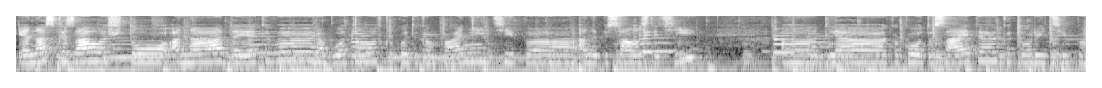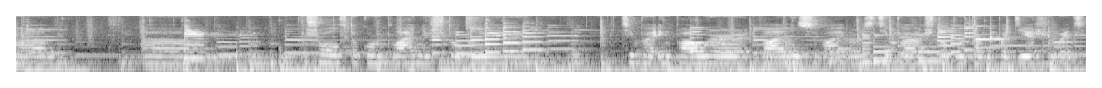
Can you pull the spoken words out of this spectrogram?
И она сказала, что она до этого работала в какой-то компании, типа она писала статьи а, для какого-то сайта, который типа шел в таком плане, чтобы типа empower violence survivors, типа чтобы как бы поддерживать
